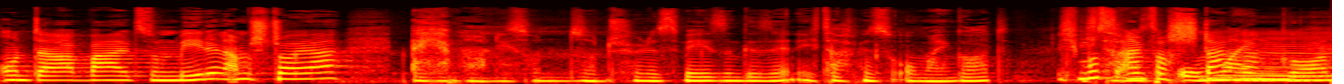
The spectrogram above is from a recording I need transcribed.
und da war halt so ein Mädel am Steuer. Ich habe noch nie so ein, so ein schönes Wesen gesehen. Ich dachte mir so, oh mein Gott. Ich muss dachte mir einfach so, starren. Oh mein Gott.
